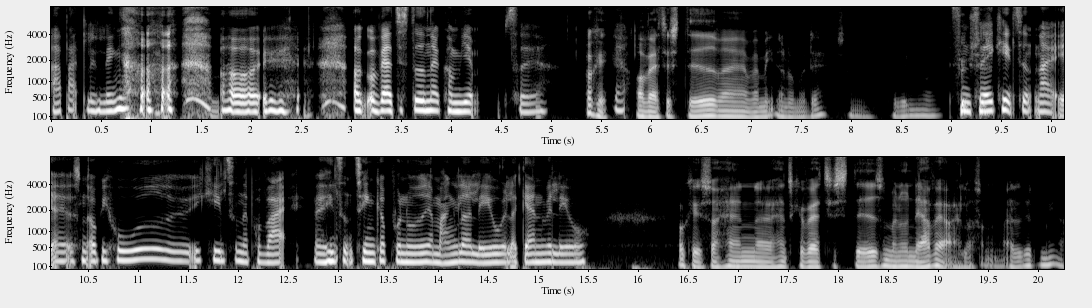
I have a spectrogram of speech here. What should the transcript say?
arbejde lidt længere og, øh, og, og være til stede, når jeg kom hjem. Så, ja. Okay, ja. og være til stede, hvad, hvad mener du med det? Sådan, på hvilken måde? Sådan, så jeg ikke hele tiden, nej, jeg er sådan op i hovedet, øh, ikke hele tiden er på vej, og jeg hele tiden tænker på noget, jeg mangler at lave, eller gerne vil lave. Okay, så han, øh, han skal være til stede som med noget nærvær, eller sådan. Er det det, du mener?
